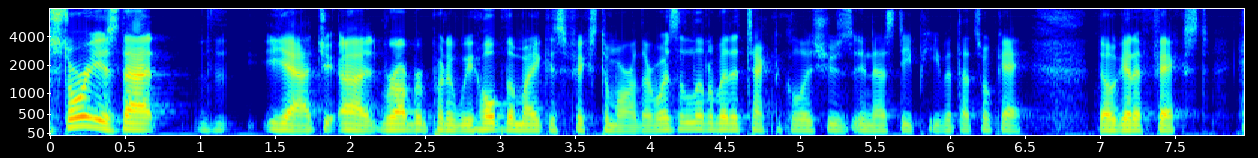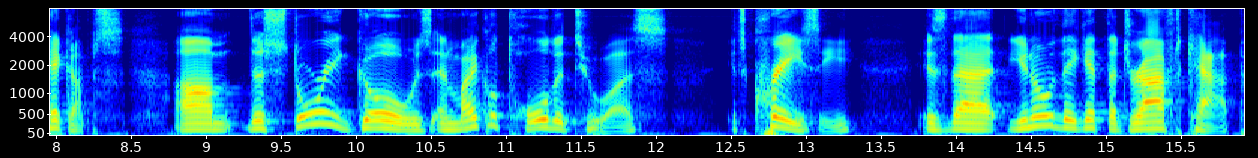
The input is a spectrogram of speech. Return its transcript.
story is that th- yeah, uh, Robert put it. We hope the mic is fixed tomorrow. There was a little bit of technical issues in SDP, but that's okay. They'll get it fixed. Hiccups. Um, the story goes, and Michael told it to us. It's crazy. Is that you know they get the draft cap?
